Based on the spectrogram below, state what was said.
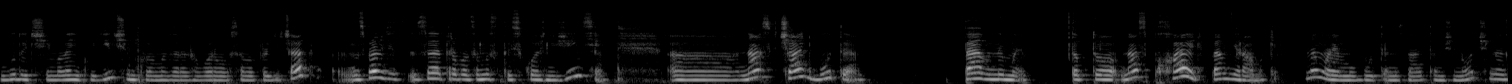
будучи маленькою дівчинкою, ми зараз говоримо саме про дівчат, насправді це треба замислитись кожній жінці, е, нас вчать бути певними. Тобто нас пхають в певні рамки. Ми маємо бути, не знаю, там жіночною.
